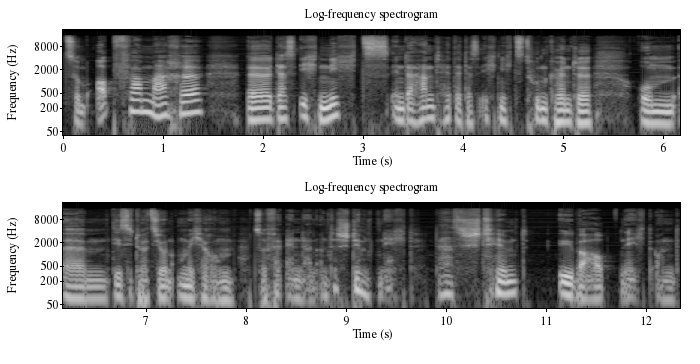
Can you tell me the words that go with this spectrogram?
zum Opfer mache, äh, dass ich nichts in der Hand hätte, dass ich nichts tun könnte, um ähm, die Situation um mich herum zu verändern. Und das stimmt nicht. Das stimmt überhaupt nicht. Und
